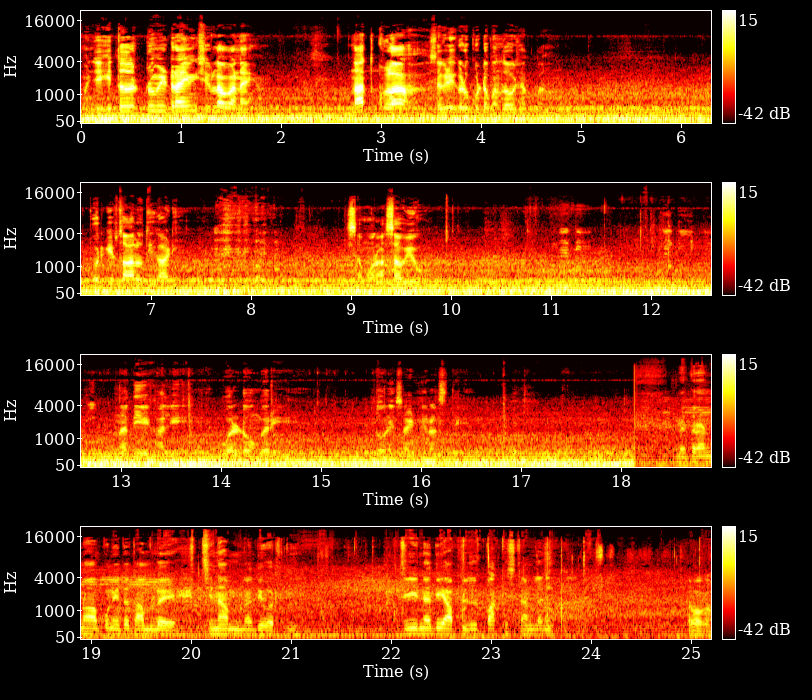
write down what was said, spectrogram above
म्हणजे इथं जर तुम्ही ड्रायव्हिंग शिकला का नाही? नात खुळा सगळीकडे कुठं पण जाऊ शकता. पोरगी चालवती गाडी. समोर असा व्ह्यू नदी. आहे खाली वर डोंगरी. दोन्ही साईडने रस्ते. मित्रांनो आपण इथं थांबलो आहे चिनाम नदीवरती. जी नदी आपल्याला पाकिस्तानला नेते बघा.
